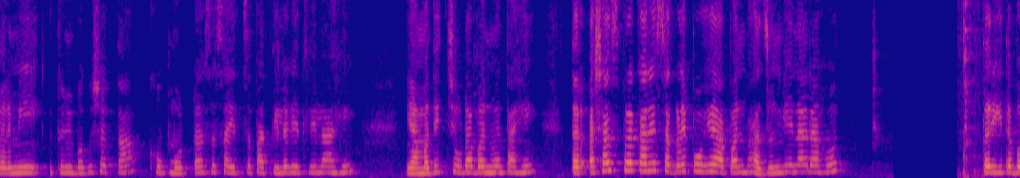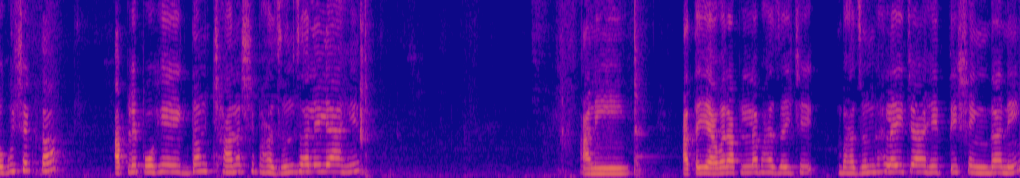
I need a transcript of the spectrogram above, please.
तर मी तुम्ही बघू शकता खूप मोठं असं साईजचं पातीलं घेतलेलं आहे. यामध्येच चिवडा बनवत आहे. तर अशाच प्रकारे सगळे पोहे आपण भाजून घेणार आहोत. तर इथं बघू शकता आपले पोहे एकदम छान असे भाजून झालेले आहेत. आणि आता यावर आपल्याला भाजायचे भाजून घालायचे आहेत ते शेंगदाणे.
